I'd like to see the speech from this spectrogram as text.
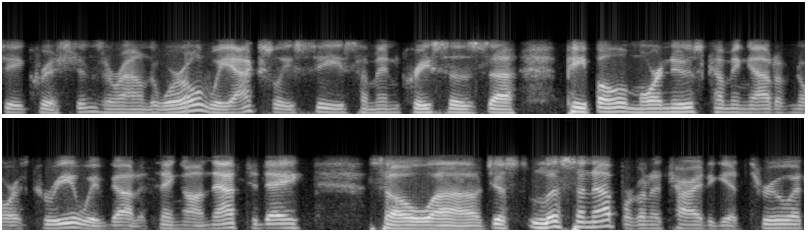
see Christians around the world. We actually see some increases, uh, people, more news coming out of North Korea. We've got a thing on that today. So uh, just listen up. We're going to try to get through it.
